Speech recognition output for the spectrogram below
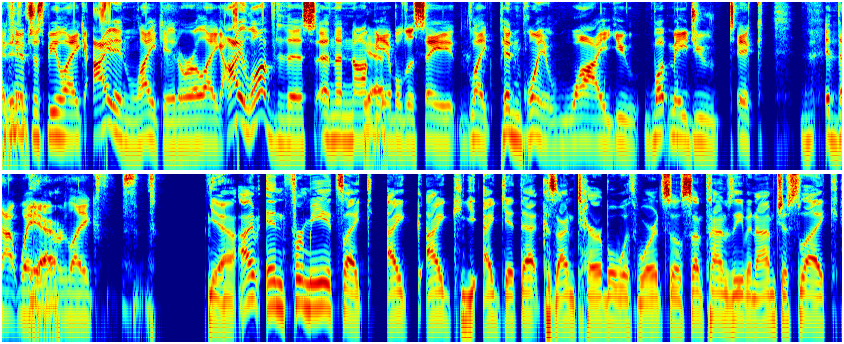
you it can't is. just be like I didn't like it or like I loved this and then not Yeah. be able to say like pinpoint why you what made you tick th- that way Yeah. or like f- Yeah, I'm and for me it's like I I I get that cuz I'm terrible with words so sometimes even I'm just like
